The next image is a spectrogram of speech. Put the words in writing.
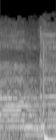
I'm good.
